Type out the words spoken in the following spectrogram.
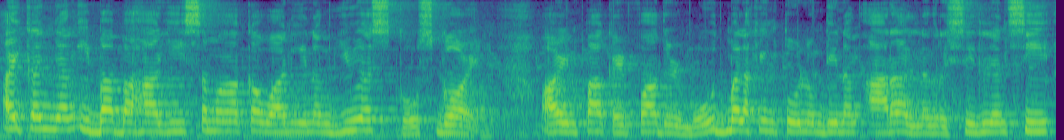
ay kanyang ibabahagi sa mga kawani ng US Coast Guard. Ayon pa kay Father Mode, malaking tulong din ang aral ng resiliency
